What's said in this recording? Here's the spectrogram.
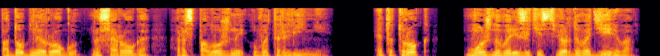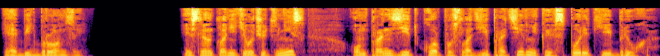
подобный рогу носорога, расположенный у ватерлинии. Этот рог можно вырезать из твердого дерева и обить бронзой. Если наклонить его чуть вниз, он пронзит корпус ладьи противника и вспорит ей брюхо.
